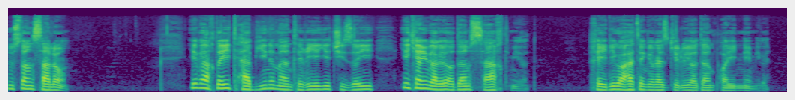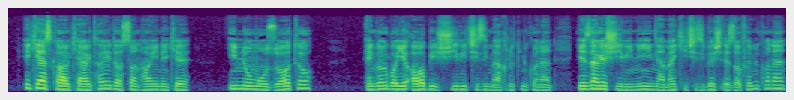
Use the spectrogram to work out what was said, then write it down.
دوستان سلام. یه وقتایی تبیین منطقی یه چیزایی یه کمی برای آدم سخت میاد. خیلی راحت انگار از گلوی آدم پایین نمیره. یکی از کارکردهای داستانها اینه که این نوع موضوعات رو انگار با یه آبی شیری چیزی مخلوط می‌کنن. یه ذره شیرینی نمکی چیزی بهش اضافه می‌کنن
